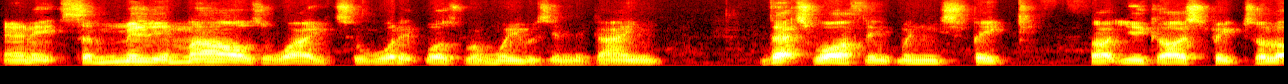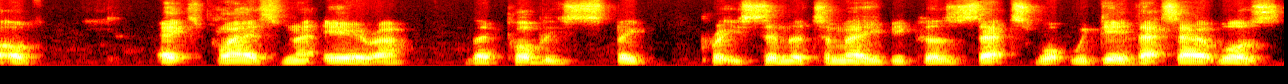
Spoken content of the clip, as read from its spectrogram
and it's a million miles away to what it was when we was in the game. That's why I think when you speak, like you guys speak to a lot of ex-players from that era, they probably speak pretty similar to me because that's what we did. That's how it was.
